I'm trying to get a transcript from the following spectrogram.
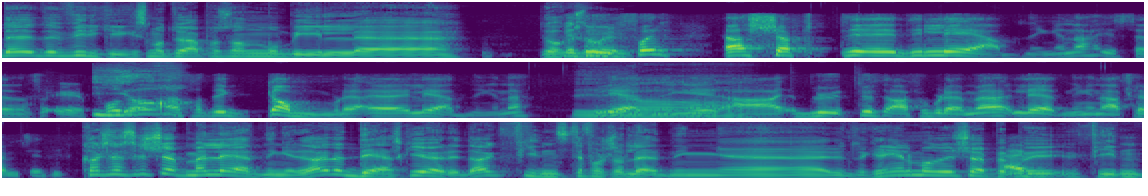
Det, det virker ikke som at du er på sånn mobil eh, Vet du hvorfor? Jeg har kjøpt de, de ledningene istedenfor AirPods. Ja. Jeg har tatt de gamle eh, ledningene. Ledninger er, Bluetooth er problemet. Ledningen er fremtiden. Kanskje jeg skal kjøpe meg ledninger i dag? Det er det jeg skal gjøre i dag. Fins det fortsatt ledning eh, rundt omkring, eller må du kjøpe på Finn?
